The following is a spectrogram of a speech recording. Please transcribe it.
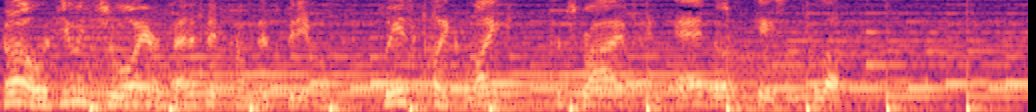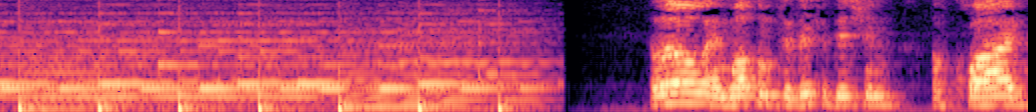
Hello, if you enjoy or benefit from this video, please click like, subscribe, and add notifications below. Hello, and welcome to this edition of Quad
